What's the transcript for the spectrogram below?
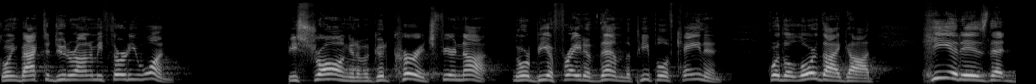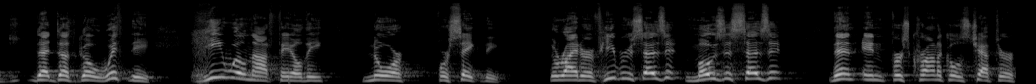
Going back to Deuteronomy 31, Be strong and of a good courage, fear not, nor be afraid of them, the people of Canaan. For the Lord thy God, he it is that, that doth go with thee. He will not fail thee, nor forsake thee. The writer of Hebrews says it, Moses says it. Then in First Chronicles chapter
